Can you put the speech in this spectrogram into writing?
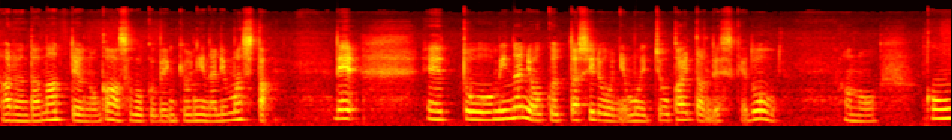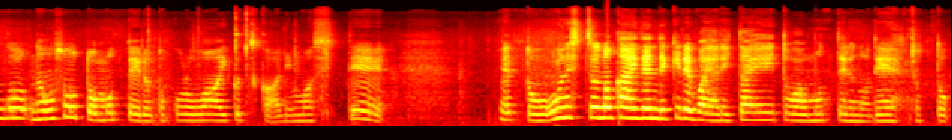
あるんだなっていうのがすごく勉強になりました。でえー、っとみんなに送った資料にも一応書いたんですけどあの今後直そうと思っているところはいくつかありましてえっと音質の改善できればやりたいとは思ってるのでちょっと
